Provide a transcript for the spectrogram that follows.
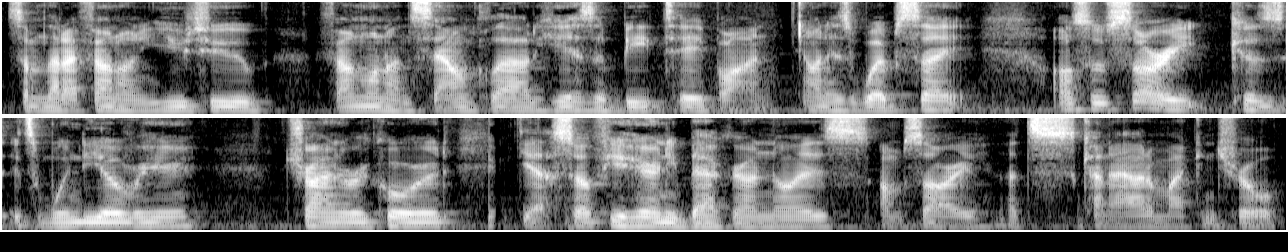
some that I found on YouTube. I found one on SoundCloud. He has a beat tape on on his website. Also, sorry because it's windy over here trying to record. Yeah, so if you hear any background noise, I'm sorry. That's kind of out of my control.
